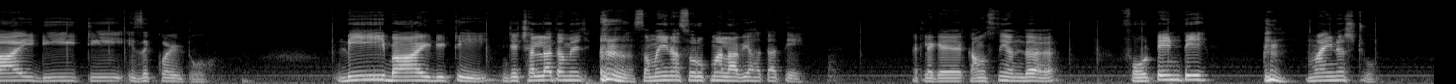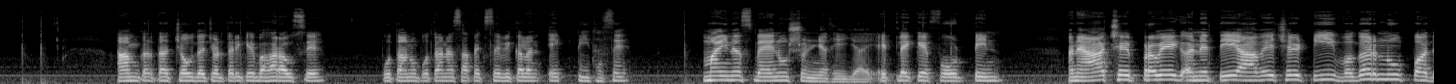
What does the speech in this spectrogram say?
by d t is equal to d by d t જે છેલ્લા તમે સમયના સ્વરૂપમાં લાવ્યા હતા તે. એટલે કે કાઉન્સની અંદર ફોર્ટીન ટી માઇનસ ટુ. આમ કરતાં ચૌદ અચળ તરીકે બહાર આવશે. પોતાનું પોતાના સાપેક્ષે વિકલન એક ટી થશે. માઇનસ બેનું શૂન્ય થઈ જાય. એટલે કે ફોર્ટીન. અને આ છે પ્રવેગ અને તે આવે છે ટી વગરનું પદ.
